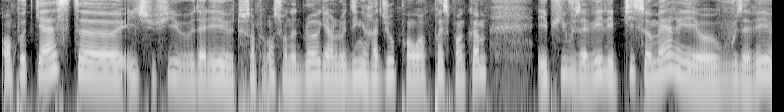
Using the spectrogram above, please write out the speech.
en podcast. Euh, il suffit euh, d'aller euh, tout simplement sur notre blog, hein, loadingradio.wordpress.com, et puis vous avez les petits sommaires et vous avez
